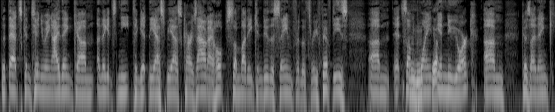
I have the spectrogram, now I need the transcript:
that that's continuing. I think um, I think it's neat to get the SBS cars out. I hope somebody can do the same for the 350s um, at some point yeah. in New York. Um, because I think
